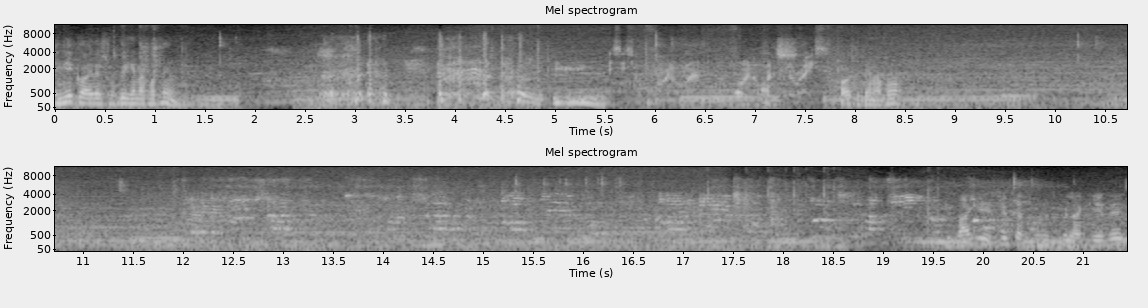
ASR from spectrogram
Νίκο είδες που πήγε να χωθεί. This is your final lap. Final lap of the race. Ό,τι και να πω. Συμφάκι, εσύ φτιάξεις τους πινακίδες.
